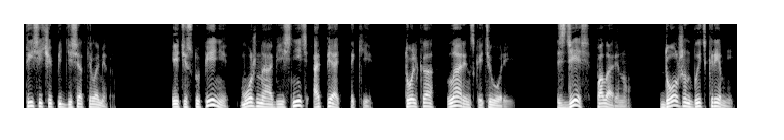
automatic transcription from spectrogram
1050 километров. Эти ступени можно объяснить опять-таки только Ларинской теорией. Здесь по Ларину должен быть кремний.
